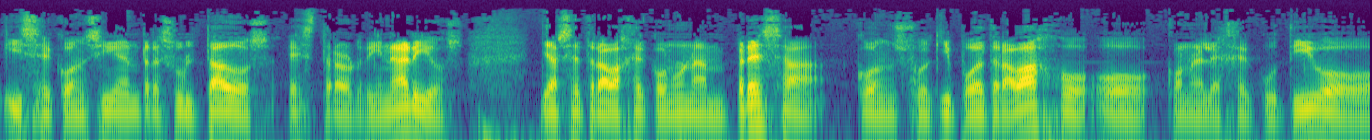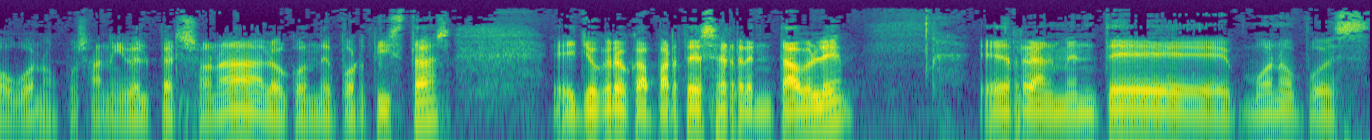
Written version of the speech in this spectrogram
y se consiguen resultados extraordinarios, ya se trabaje con una empresa, con su equipo de trabajo o con el ejecutivo, o bueno, pues a nivel personal o con deportistas, eh, yo creo que aparte de ser rentable, es realmente, bueno, pues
